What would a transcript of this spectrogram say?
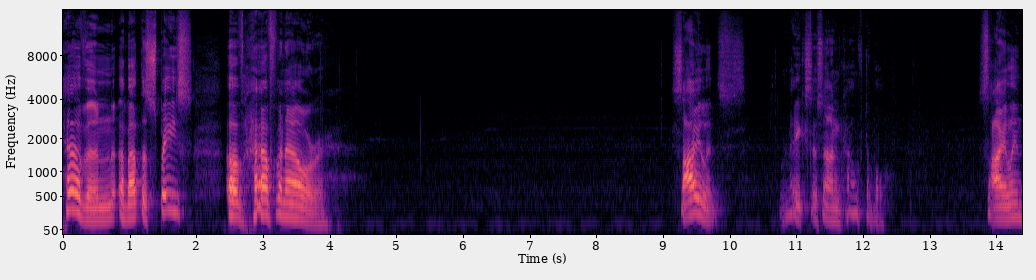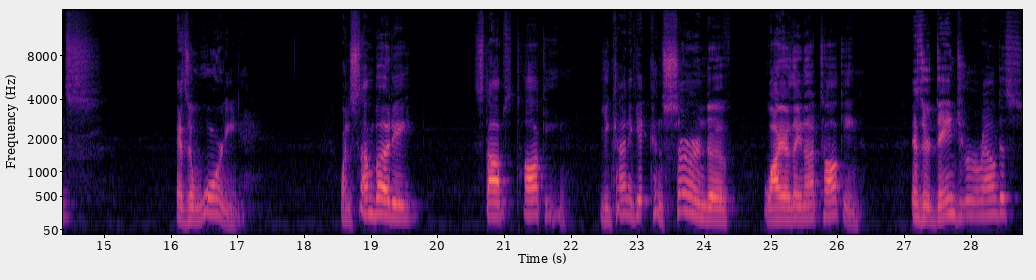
heaven about the space of half an hour. Silence makes us uncomfortable. Silence is a warning. When somebody stops talking, you kind of get concerned of why are they not talking? Is there danger around us?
